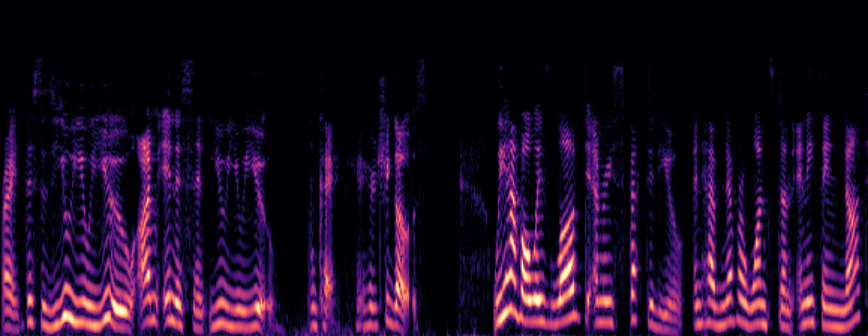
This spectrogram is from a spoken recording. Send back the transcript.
Right? This is you, you, you. I'm innocent. You, you, you. Okay, here she goes. We have always loved and respected you, and have never once done anything not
